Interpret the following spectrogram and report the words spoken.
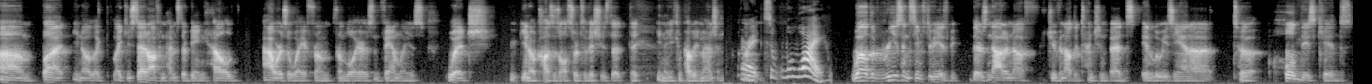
Um, but you know, like like you said, oftentimes they're being held hours away from from lawyers and families, which you know causes all sorts of issues that that you know you can probably imagine. All right. So wh- why? Well, the reason seems to be is be, there's not enough juvenile detention beds in Louisiana to hold these kids.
